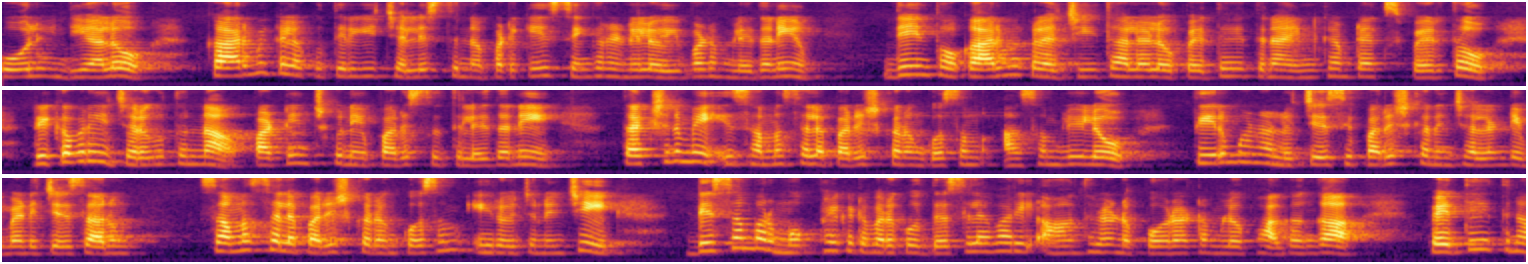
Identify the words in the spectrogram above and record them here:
కోల్ ఇండియాలో కార్మికులకు తిరిగి చెల్లిస్తున్నప్పటికీ సింగరేణిలో ఇవ్వడం లేదని దీంతో కార్మికుల జీతాలలో పెద్ద ఎత్తున ఇన్కమ్ ట్యాక్స్ పేరుతో రికవరీ జరుగుతున్నా పట్టించుకునే పరిస్థితి లేదని తక్షణమే ఈ సమస్యల పరిష్కారం కోసం అసెంబ్లీలో తీర్మానాలు చేసి పరిష్కరించాలని డిమాండ్ చేశారు. సమస్యల పరిష్కారం కోసం ఈ రోజు నుంచి డిసెంబర్ ముప్పై ఒకటి వరకు దశలవారీ ఆందోళన పోరాటంలో భాగంగా పెద్ద ఎత్తున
